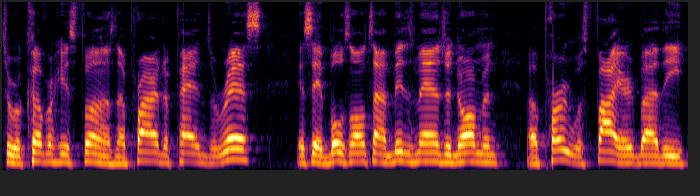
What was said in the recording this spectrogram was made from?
to recover his funds. Now, prior to Panton's arrest, it said Bolt's longtime business manager Norman uh, Peart was fired by the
